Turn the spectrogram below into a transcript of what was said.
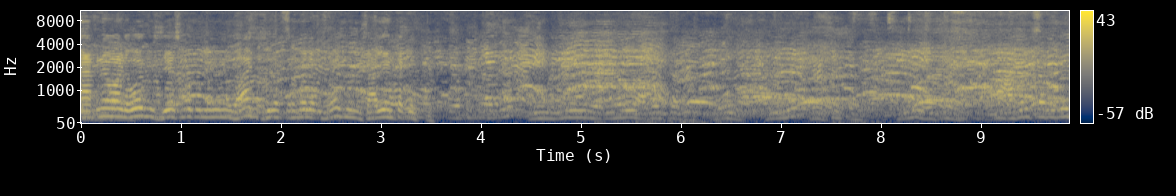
ನಾಲ್ಕನೇ ವಾರ್ಡ್ ಹೋಗಿ ದೇಶ ಸಂಬಳ ಅಂತ ಕೊಡ್ತೀವಿ. ಮಾಡ್ತಾರೆ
